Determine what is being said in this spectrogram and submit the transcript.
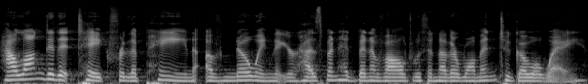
how long did it take for the pain of knowing that your husband had been involved with another woman to go away?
